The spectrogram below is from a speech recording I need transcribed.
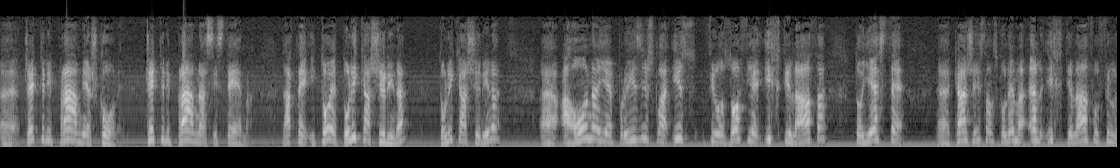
e, četiri pravne škole, četiri pravna sistema. Dakle, i to je tolika širina, tolika širina, e, a ona je proizišla iz filozofije ihtilafa, to jeste, e, kaže islamsko lema, el ihtilafu fil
